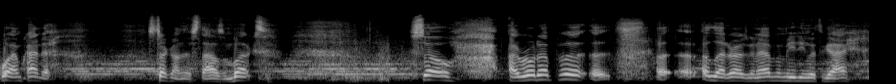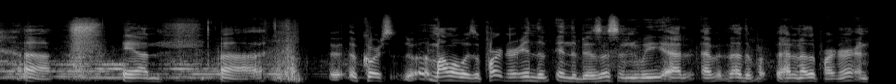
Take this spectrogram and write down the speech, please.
boy, I'm kind of stuck on this thousand bucks. So I wrote up a, a, a, letter. I was going to have a meeting with the guy. Uh, and uh, of course, Mama was a partner in the in the business, and we had, have another had another partner. And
